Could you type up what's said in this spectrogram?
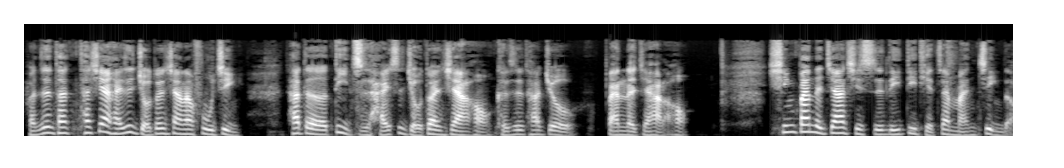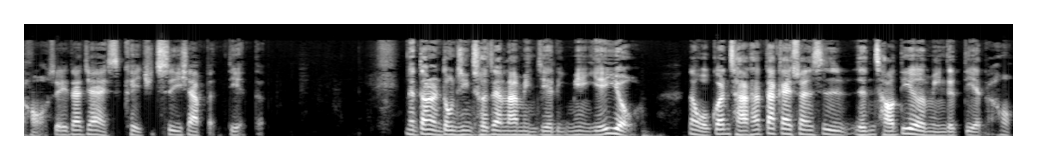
反正他他现在还是九段下那附近。他的地址还是九段下哈，可是他就搬了家了哈。新搬的家其实离地铁站蛮近的哈，所以大家也是可以去吃一下本店的。那当然，东京车站拉面街里面也有。那我观察，它大概算是人潮第二名的店了哈。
